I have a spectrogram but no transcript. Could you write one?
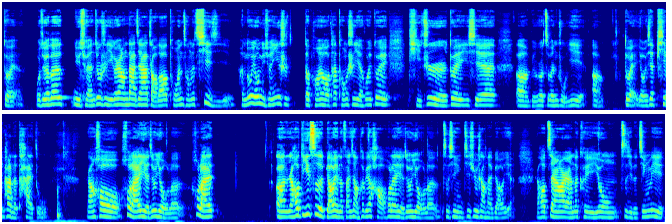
对我觉得女权就是一个让大家找到同温层的契机，很多有女权意识。的朋友，他同时也会对体制、对一些呃，比如说资本主义，嗯，对，有一些批判的态度。然后后来也就有了，后来，嗯，然后第一次表演的反响特别好，后来也就有了自信继续上台表演，然后自然而然的可以用自己的经历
